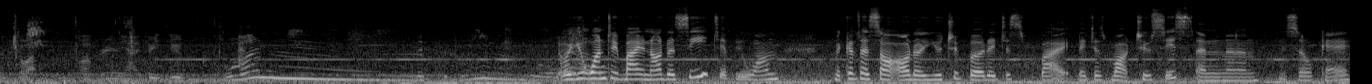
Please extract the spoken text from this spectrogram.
Let's go up. Up really high. Three, two, one. or you want to buy another seat if you want because I saw other YouTuber they just buy they just bought two seats and um, it's okay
